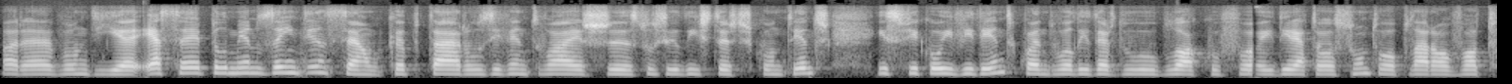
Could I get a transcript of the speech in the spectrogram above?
Ora, bom dia. Essa é pelo menos a intenção, captar os eventuais eh, socialistas descontentes. Isso ficou evidente quando a líder do Bloco foi direto ao assunto, ao apelar ao voto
